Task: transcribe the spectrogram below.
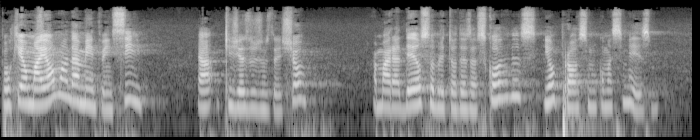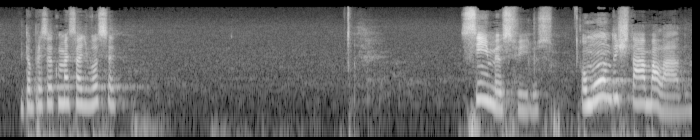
Porque o maior mandamento em si, é que Jesus nos deixou, amar a Deus sobre todas as coisas e ao próximo como a si mesmo. Então precisa começar de você. Sim, meus filhos, o mundo está abalado.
